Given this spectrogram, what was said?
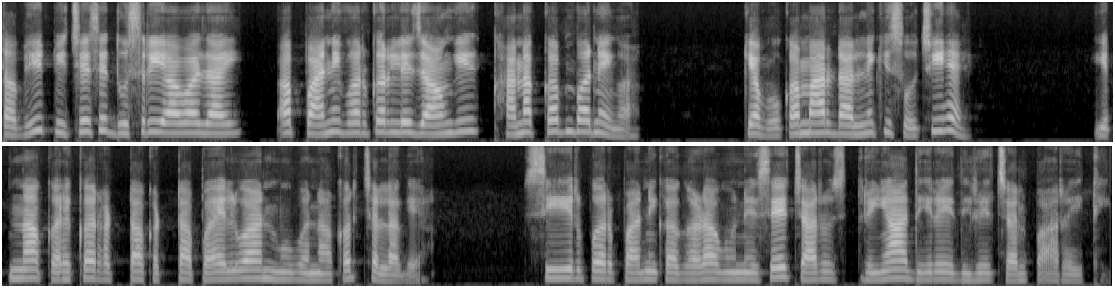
तभी पीछे से दूसरी आवाज़ आई, अब पानी भर कर ले जाऊँगी, खाना कब बनेगा? क्या भूखा मार डालने की सोची है? इतना कहकर हट्टा कट्टा पहलवान मुँह बनाकर चला गया। सिर पर पानी का घड़ा होने से चारों स्त्रियाँ धीरे धीरे चल पा रही थी।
